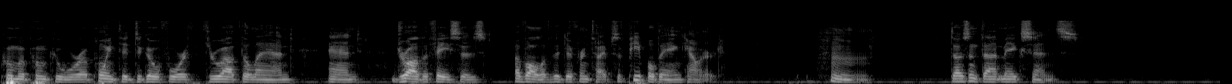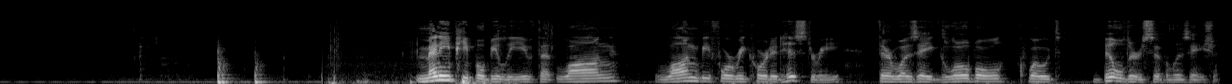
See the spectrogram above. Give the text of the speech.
Pumapunku were appointed to go forth throughout the land and draw the faces of all of the different types of people they encountered. Hmm, doesn't that make sense? Many people believe that long, long before recorded history, there was a global, quote, builder civilization.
